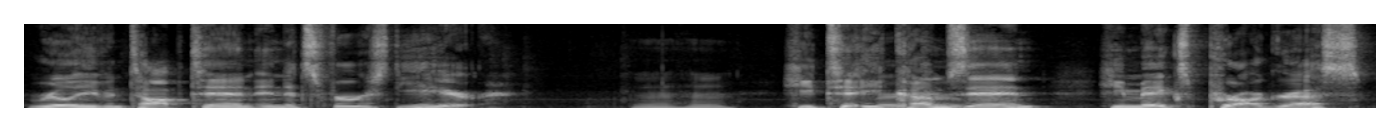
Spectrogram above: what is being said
really even top ten in its first year? Mm-hmm. He t- he comes true. in, he makes progress,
